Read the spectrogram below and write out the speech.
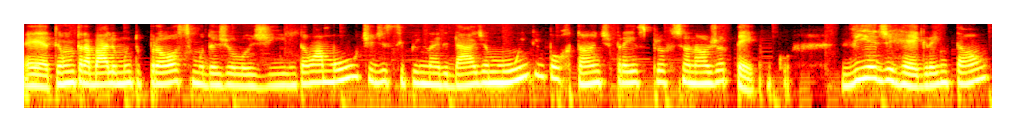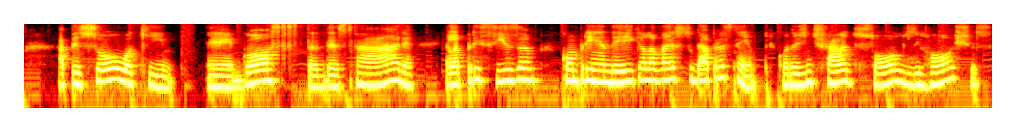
é, ter um trabalho muito próximo da geologia. Então, a multidisciplinaridade é muito importante para esse profissional geotécnico. Via de regra, então, a pessoa que é, gosta dessa área, ela precisa compreender que ela vai estudar para sempre. Quando a gente fala de solos e rochas,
